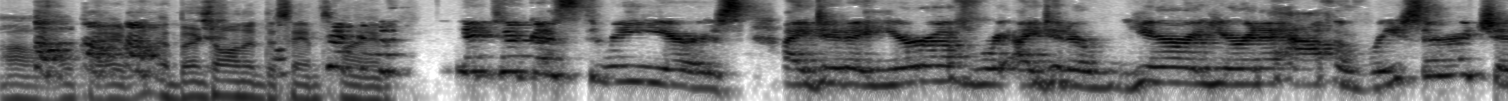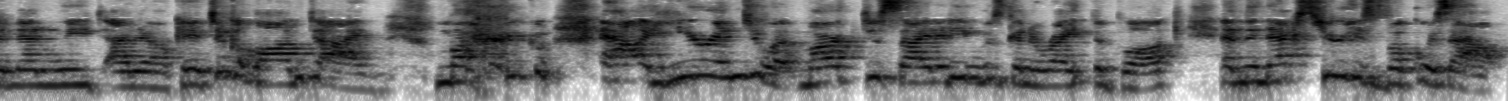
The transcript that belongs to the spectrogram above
oh, okay. I went on at the same time it took us three years. I did a year of, re- I did a year, a year and a half of research, and then we, I know, okay, it took a long time. Marc, a year into it, Marc decided he was going to write the book, and the next year his book was out.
